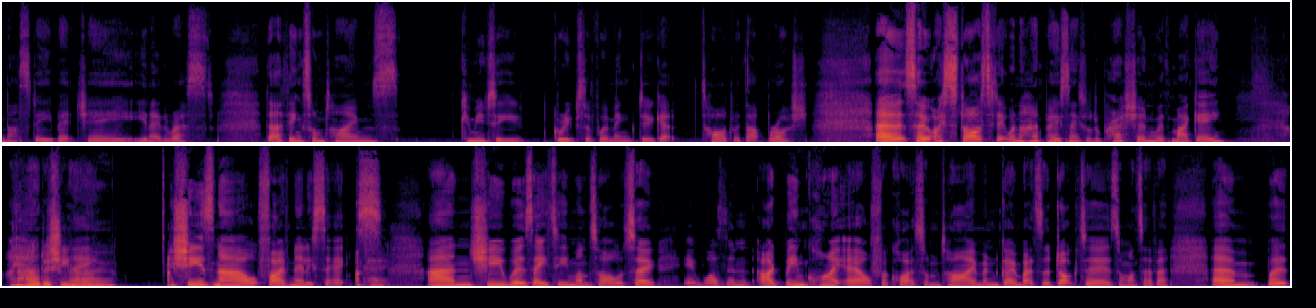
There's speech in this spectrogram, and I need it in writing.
nasty, bitchy, you know, the rest that I think sometimes community groups of women do get tarred with that brush. Uh, so I started it when I had postnatal depression with Maggie. I How old is she actually- now? She is now five, nearly six. Okay. And she was 18 months old. So it wasn't, I'd been quite ill for quite some time and going back to the doctors and whatever. Um, but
